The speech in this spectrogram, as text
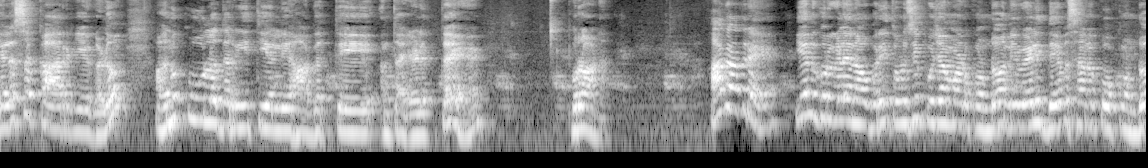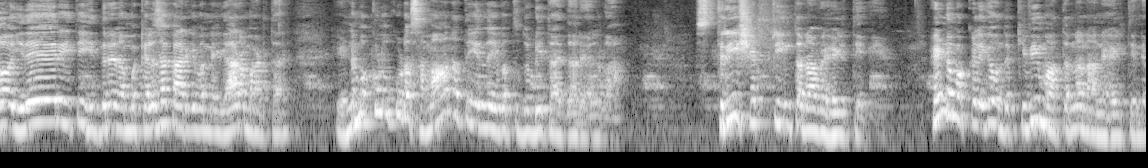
ಕೆಲಸ ಕಾರ್ಯಗಳು ಅನುಕೂಲದ ರೀತಿಯಲ್ಲಿ ಆಗತ್ತೆ ಅಂತ ಹೇಳುತ್ತೆ ಪುರಾಣ. ಹಾಗಾದರೆ ಏನು ಗುರುಗಳೇ, ನಾವು ಬರೀ ತುಳಸಿ ಪೂಜೆ ಮಾಡಿಕೊಂಡು, ನೀವು ಹೇಳಿ ದೇವಸ್ಥಾನಕ್ಕೆ ಹೋಗ್ಕೊಂಡು, ಇದೇ ರೀತಿ ಇದ್ದರೆ ನಮ್ಮ ಕೆಲಸ ಕಾರ್ಯವನ್ನು ಯಾರು ಮಾಡ್ತಾರೆ? ಹೆಣ್ಣುಮಕ್ಕಳು ಕೂಡ ಸಮಾನತೆಯಿಂದ ಇವತ್ತು ದುಡಿತಾ ಇದ್ದಾರೆ ಅಲ್ವಾ? ಸ್ತ್ರೀ ಶಕ್ತಿ ಅಂತ ನಾವು ಹೇಳ್ತೀವಿ. ಹೆಣ್ಣು ಮಕ್ಕಳಿಗೆ ಒಂದು ಕಿವಿ ಮಾತನ್ನು ನಾನು ಹೇಳ್ತೀನಿ.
